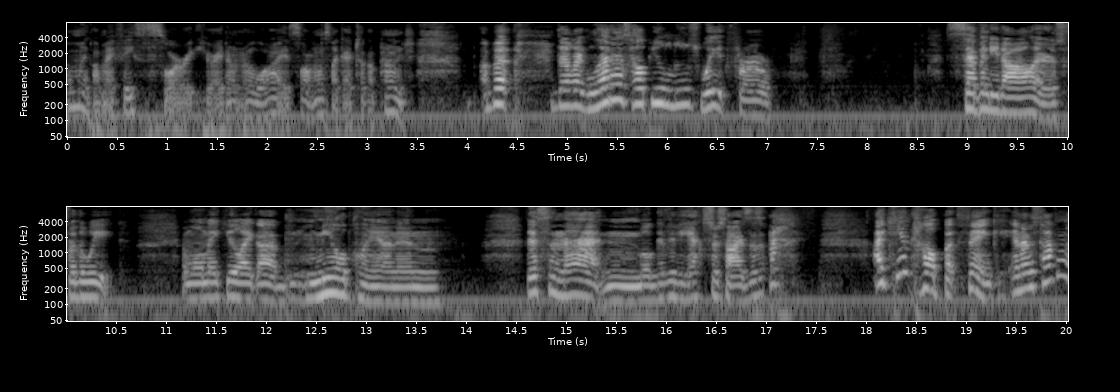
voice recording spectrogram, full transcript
Oh my God, my face is sore right here. I don't know why. It's almost like I took a punch. But they're like, let us help you lose weight for $70 for the week. And we'll make you like a meal plan and this and that. And we'll give you the exercises. I can't help but think, and I was talking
